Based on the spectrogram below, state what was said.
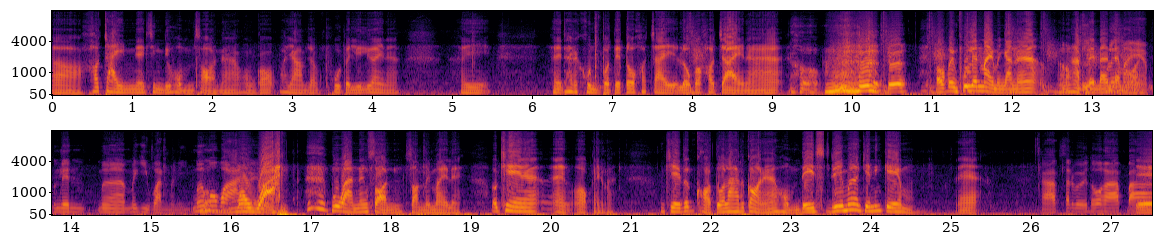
อ่าเข้าใจในสิ่งที่ผมสอนนะผมก็พยายามจะพูดไปเรื่อยๆนะให้ให้ ถ้าคุณโปเตโต้เข้าใจโลก็เข้าใจนะฮะเขาเป็นผู้เล่นใหม่เหมือนกันนะฮะเพิ่งหัดเล่นได้แต่ใหเมื่ม่อวานครับเพิ่งเล่นเมื่อไม่กี่วันมานี้ เมื่อเมื่อวานเมื่อวานเมื่อวานนั่งสอนสอนใหม่ๆเลย โอเคนะแอบออกไงวะโอเคต้องขอตัวลาไปก่อนนะครับผม Day Streamer Gaming Game นะฮะครับซัตเบอร์โตครับบายเย้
